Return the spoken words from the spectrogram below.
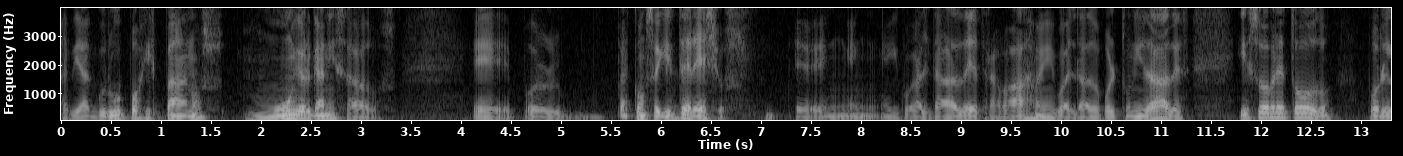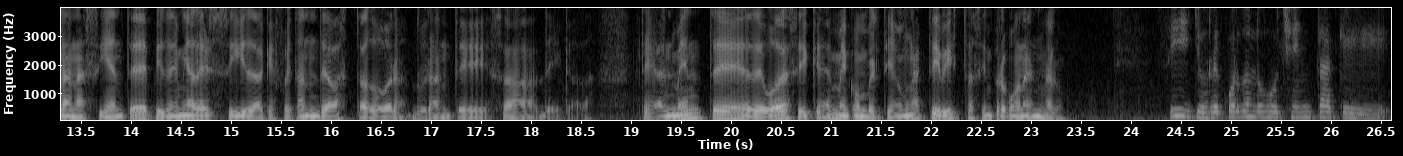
había grupos hispanos muy organizados eh, por pues, conseguir derechos en, igualdad de trabajo, en igualdad de oportunidades y sobre todo por la naciente epidemia del SIDA que fue tan devastadora durante esa década. Realmente debo decir que me convertí en un activista sin proponérmelo. Sí, yo recuerdo en los 80 que,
